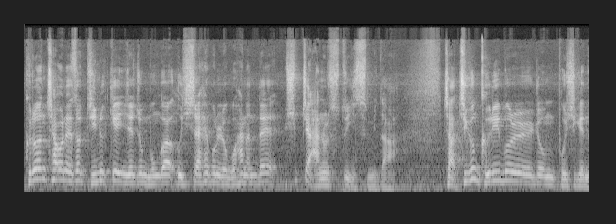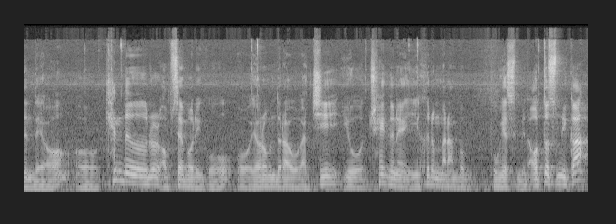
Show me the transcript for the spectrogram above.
그런 차원에서 뒤늦게 이제 좀 뭔가 으쌰 해 보려고 하는데 쉽지 않을 수도 있습니다. 자, 지금 그림을 좀 보시겠는데요. 어, 캔들을 없애버리고 어, 여러분들하고 같이 요 최근의 이 흐름만 한번 보겠습니다. 어떻습니까?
